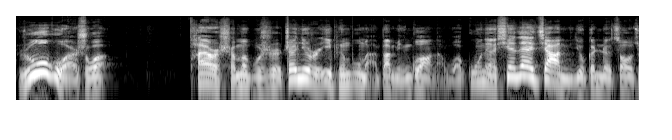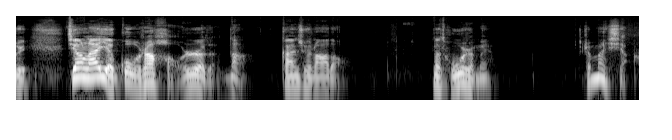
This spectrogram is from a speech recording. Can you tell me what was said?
如果说他要是什么不是，真就是一瓶不满半瓶逛的，我姑娘现在嫁你就跟着遭罪，将来也过不上好日子，那干脆拉倒，那图什么呀？这么想的，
